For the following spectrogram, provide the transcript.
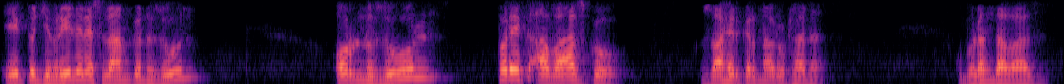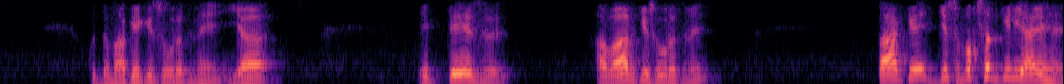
ایک تو جبریل علیہ السلام کا نزول اور نزول پر ایک آواز کو ظاہر کرنا اور اٹھانا۔ بلند آواز، کوئی دھماکے کی صورت میں یا ایک تیز آواز کی صورت میں، تاکہ جس مقصد کے لیے آئے ہیں،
